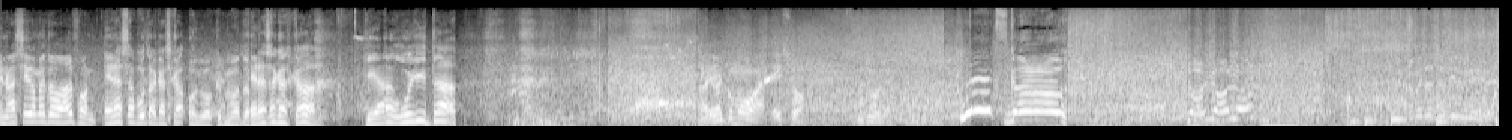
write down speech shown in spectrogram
Eh, no ha sido método Alfon, era esa puta cascada. Uy, wow, que me mato. Era esa cascada. ¡Qué agüita! Era como eso. ¡Let's go! ¡No, no, no! No metas el pie en medio, ¿eh?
